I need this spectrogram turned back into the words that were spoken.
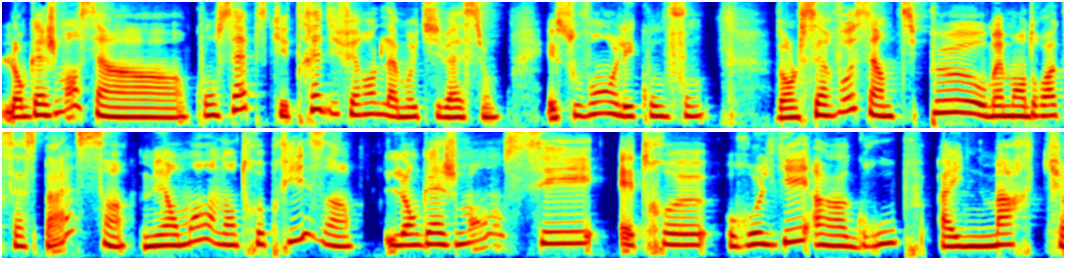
L'engagement, c'est un concept qui est très différent de la motivation, et souvent on les confond. Dans le cerveau, c'est un petit peu au même endroit que ça se passe, néanmoins en entreprise, l'engagement, c'est être relié à un groupe, à une marque,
